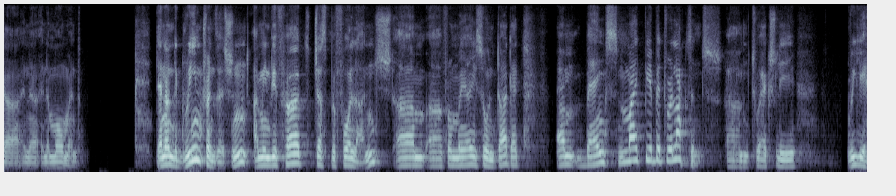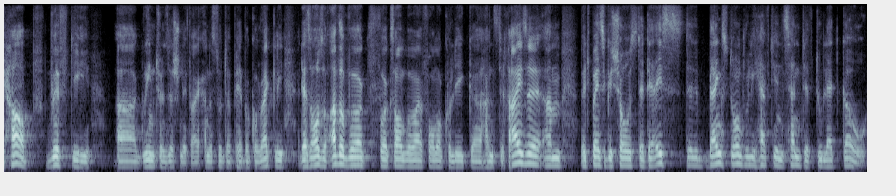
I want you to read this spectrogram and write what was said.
uh, in a in a moment. Then on the green transition, I mean, we've heard just before lunch um, uh, from Mary Sunta that um, banks might be a bit reluctant um, to actually really help with the uh, green transition, if I understood the paper correctly. There's also other work, for example, my former colleague uh, Hans Degryse, um, which basically shows that there is, the banks don't really have the incentive to let go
